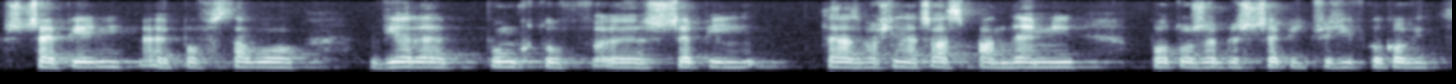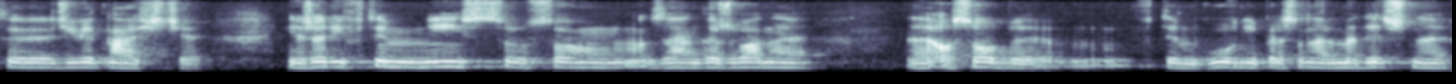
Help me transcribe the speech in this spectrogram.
szczepień e, powstało wiele punktów e, szczepień teraz właśnie na czas pandemii po to, żeby szczepić przeciwko COVID-19. Jeżeli w tym miejscu są zaangażowane osoby, w tym głównie personel medyczny,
